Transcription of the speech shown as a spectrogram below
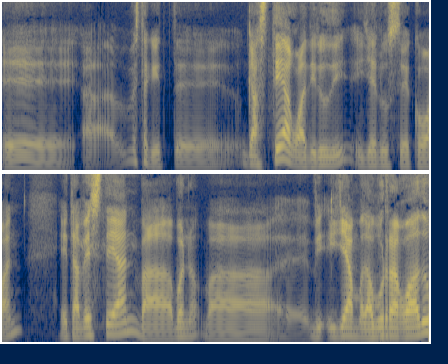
E, a, ez dakit, e, gazteagoa dirudi, ile luzekoan, eta bestean, ba, bueno, ba, ile laburragoa du,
